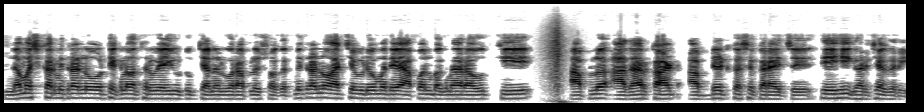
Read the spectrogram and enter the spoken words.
नमस्कार मित्रांनो टेक्नो अथर्व या युट्यूब चॅनलवर आपलं स्वागत. मित्रांनो आजच्या व्हिडिओमध्ये आपण बघणार आहोत की आपलं आधार कार्ड अपडेट कसं करायचं तेही घरच्या घरी.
